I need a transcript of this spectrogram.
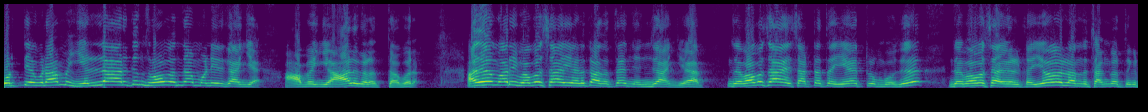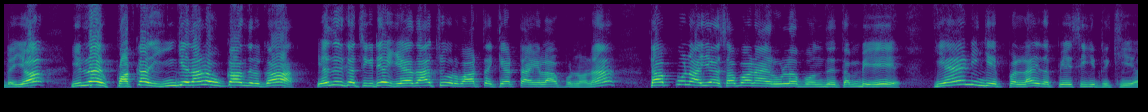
ஒருத்தைய விடாமல் எல்லாருக்கும் துரோகம் தான் பண்ணியிருக்காங்க அவங்க ஆளுகளை தவிர. அதே மாதிரி விவசாயிகளுக்கு அதைத்தான் செஞ்சாங்க. இந்த விவசாய சட்டத்தை ஏற்றும் போது இந்த விவசாயிகள்கிட்டயோ இல்லை அந்த சங்கத்துக்கிட்டயோ இல்லை பக்கம் இங்கே தானே உட்காந்துருக்கோம் எதிர்கட்சிக்கிட்டே ஏதாச்சும் ஒரு வார்த்தை கேட்டாங்களா அப்படின்னோன்னா டப்புன்னு ஐயா சபாநாயகர் உள்ளே வந்து தம்பி ஏன் நீங்கள் இப்போல்லாம் இதை பேசிக்கிட்டு இருக்கீங்க?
